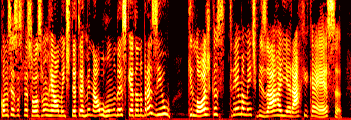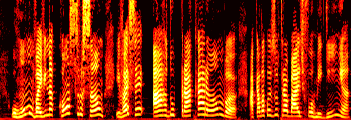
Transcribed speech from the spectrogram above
como se essas pessoas vão realmente determinar o rumo da esquerda no Brasil. Que lógica extremamente bizarra e hierárquica é essa? O rumo vai vir na construção e vai ser árduo pra caramba. Aquela coisa do trabalho de formiguinha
